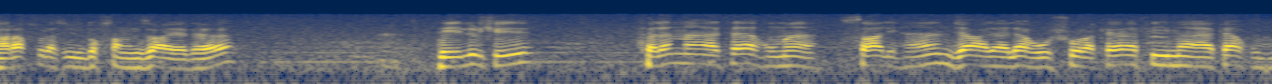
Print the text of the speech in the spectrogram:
Ərəf surəsi 190-cı ayədə deyilir ki فَلَمَّا أَتَاهُمَا صَالِحًا جَعَلَ لَهُ شُرَكَاءَ فِي مَا أَتَاهُمْ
